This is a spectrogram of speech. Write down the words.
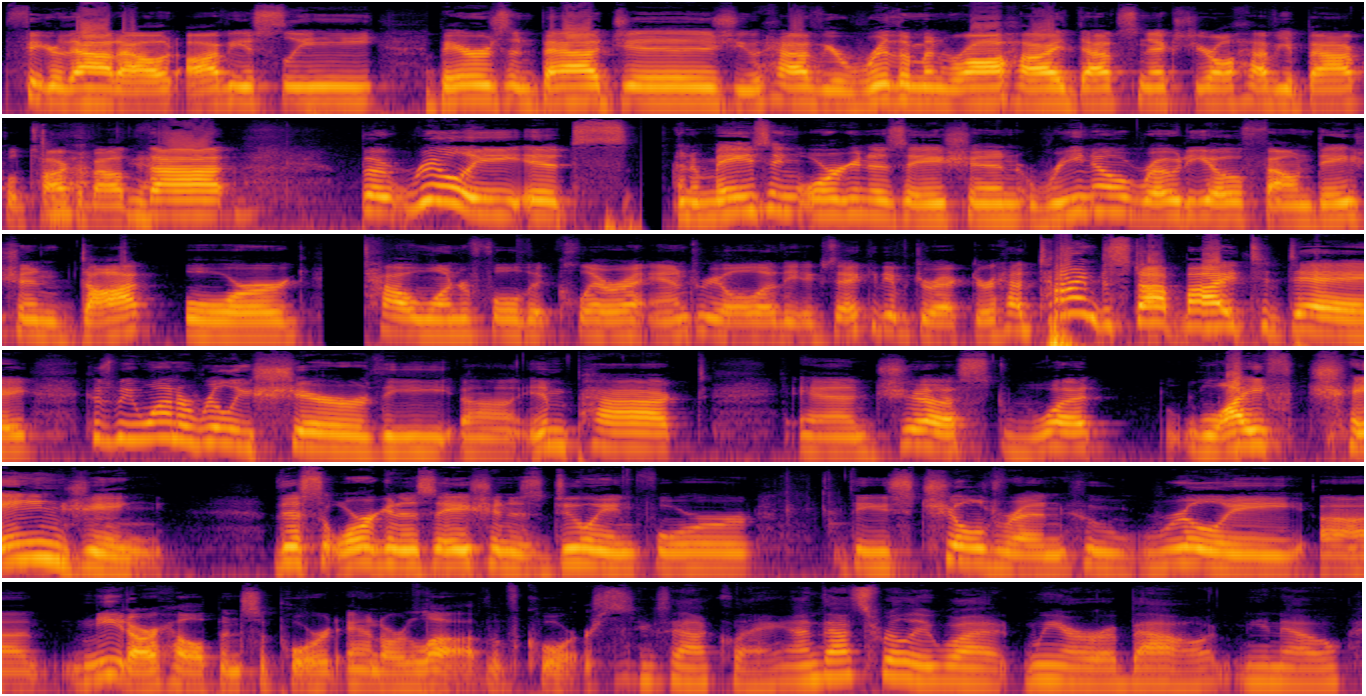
figure that out. Obviously, bears and badges, you have your rhythm and rawhide. That's next year. I'll have you back. We'll talk about yeah. that. But really, it's an amazing organization, Reno Rodeo Foundation.org. How wonderful that Clara Andriola, the executive director, had time to stop by today because we want to really share the uh, impact and just what life changing this organization is doing for these children who really uh, need our help and support and our love, of course. Exactly. And that's really what we are about, you know.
